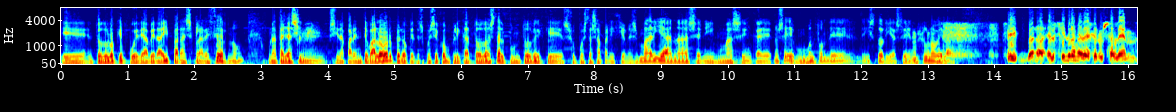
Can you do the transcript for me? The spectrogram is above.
eh, todo lo que puede haber ahí para esclarecer, ¿no? Una talla sin, sin aparente valor, pero que después se complica todo hasta el punto de que supuestas apariciones marianas, enigmas, en, no sé, un montón de, de historias en tu novela. Sí, bueno, El síndrome de Jerusalén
